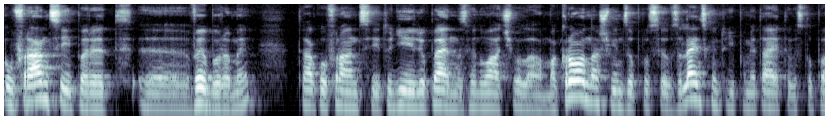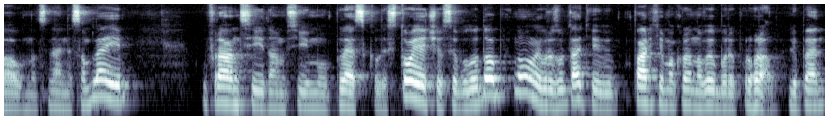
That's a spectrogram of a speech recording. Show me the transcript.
у Франції перед е, виборами. Так, у Франції тоді Люпен звинувачувала Макрона, що він запросив Зеленського. Тоді, пам'ятаєте, виступав в Національній асамблеї у Франції. Там всі йому плескали стоячи, все було добре. Ну, але в результаті партія Макрона вибори програла. Люпен,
